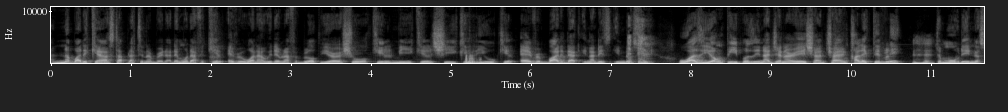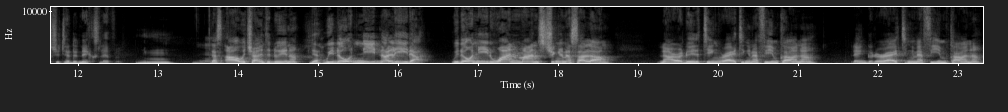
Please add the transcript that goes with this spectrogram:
And nobody can stop that in a brother. Them would have to kill everyone and with them have to blow up your show, kill me, kill she, kill you, kill everybody that in this industry. Who as young people in a generation trying collectively mm-hmm. to move the industry to the next level. Mm-hmm. That's all we're trying to do, you know. Yeah. We don't need no leader. We don't need one man stringing us along. Now do the thing right thing in a film corner. Then do the right thing in a film corner.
